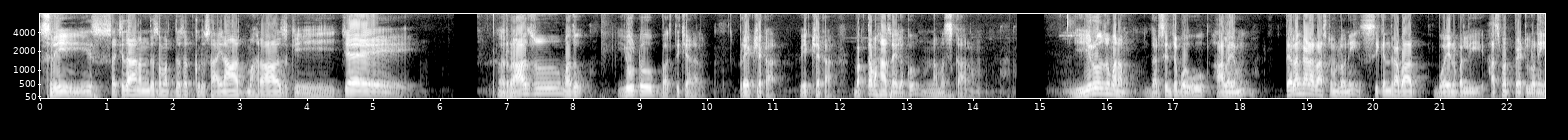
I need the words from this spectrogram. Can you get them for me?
శ్రీ సచిదానంద సమర్థ సద్గురు సాయినాథ్ మహారాజ్కి జై. Raju Madhu YouTube Bhakti channel. ప్రేక్షక వీక్షక భక్త మహాశైలకు నమస్కారం. ఈరోజు మనం దర్శించబోవు ఆలయం తెలంగాణ రాష్ట్రంలోని సికింద్రాబాద్ బోయనపల్లి హస్మత్పేటలోని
